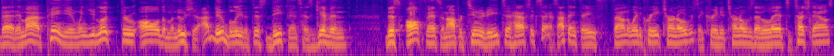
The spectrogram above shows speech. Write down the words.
that, in my opinion, when you look through all the minutia, I do believe that this defense has given this offense an opportunity to have success. I think they've found a way to create turnovers. They created turnovers that led to touchdowns.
